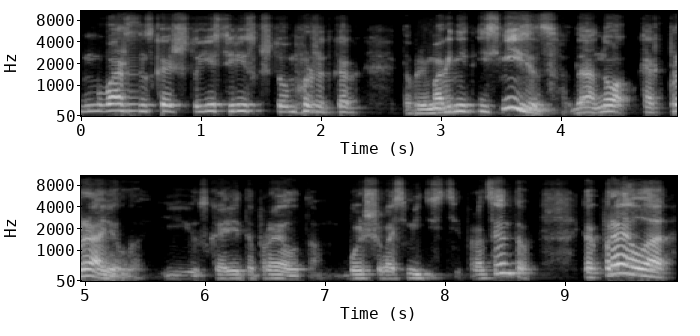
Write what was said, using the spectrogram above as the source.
важно сказать, что есть риск, что может как например, магнит и снизится, да, но, как правило, и скорее это правило там, больше 80%, как правило,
